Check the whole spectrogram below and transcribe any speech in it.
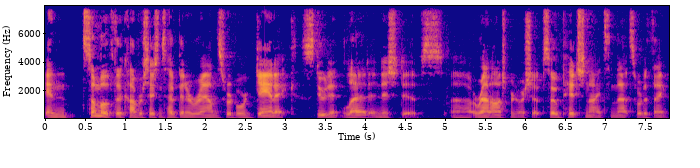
and some of the conversations have been around sort of organic student led initiatives uh, around entrepreneurship, so pitch nights and that sort of thing.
